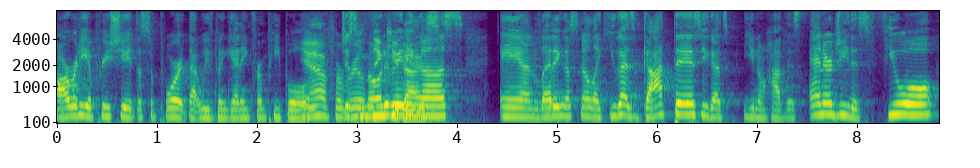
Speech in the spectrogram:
already appreciate the support that we've been getting from people. Yeah, for just real. Motivating guys. us and letting us know, like, you guys got this. You guys, you know, have this energy, this fuel.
